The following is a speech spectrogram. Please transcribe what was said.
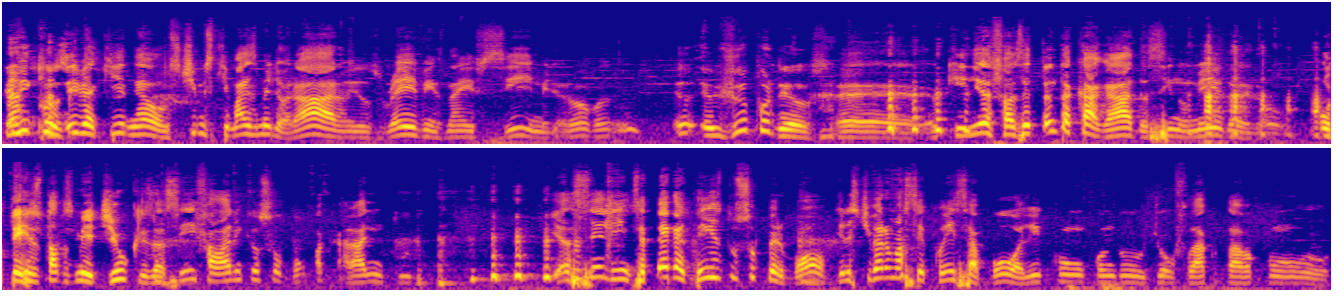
teve inclusive aqui, né, os times que mais melhoraram e os Ravens na FC melhorou. Eu, eu juro por Deus, é, eu queria fazer tanta cagada assim no meio, da, ou, ou ter resultados medíocres assim e falarem que eu sou bom pra caralho em tudo. Ia ser lindo. Você pega desde o Super Bowl, que eles tiveram uma sequência boa ali com, quando o Joe Flacco tava com o,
